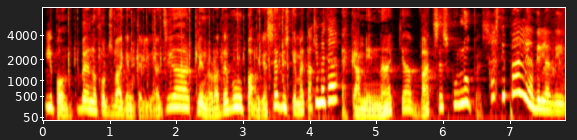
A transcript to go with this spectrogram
Λοιπόν, μπαίνω volkswagen.gr, κλείνω ραντεβού, πάω για σέρβις και μετά... Και μετά; Ε, καμινάκια, βάτσες, κουνούπες. Αστιπάλαια δηλαδή.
